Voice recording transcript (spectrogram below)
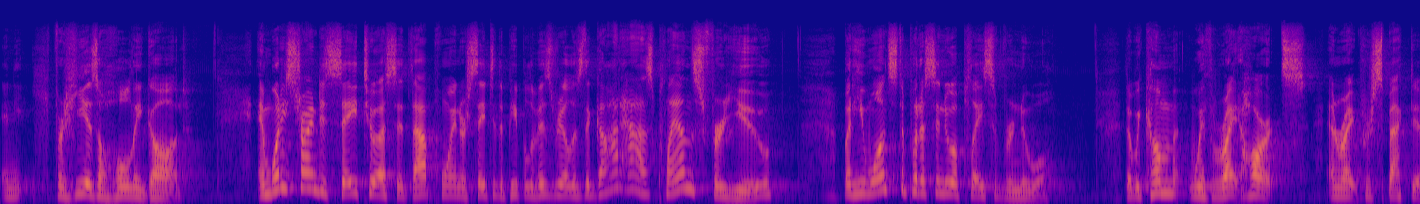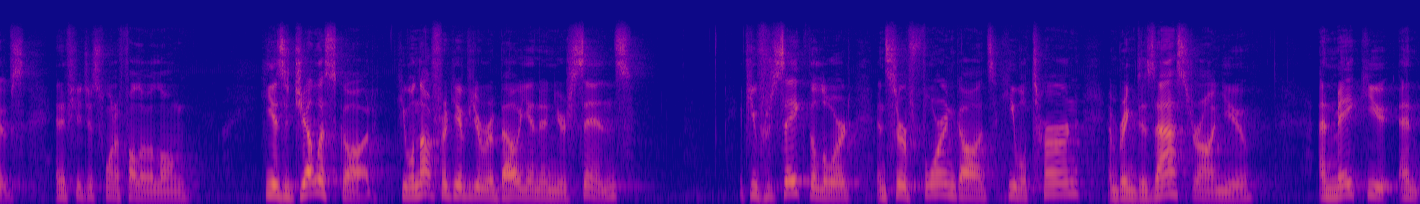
and he, for he is a holy God. And what he's trying to say to us at that point, or say to the people of Israel, is that God has plans for you, but he wants to put us into a place of renewal. That we come with right hearts and right perspectives. And if you just want to follow along, he is a jealous God. He will not forgive your rebellion and your sins. If you forsake the Lord and serve foreign gods, he will turn and bring disaster on you and make you and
